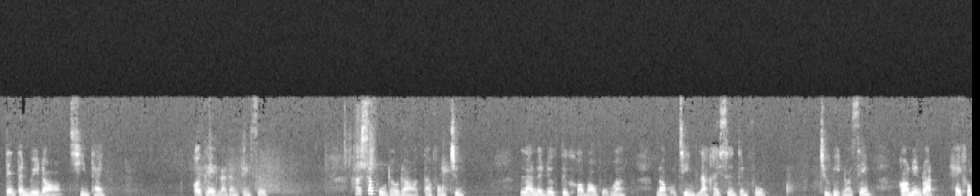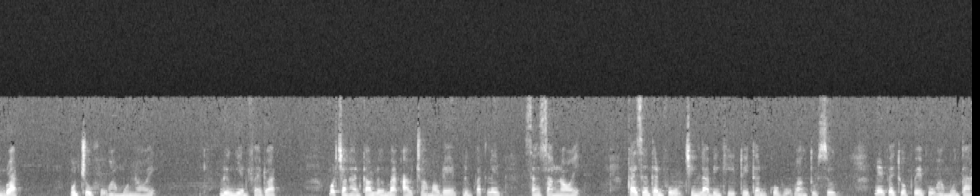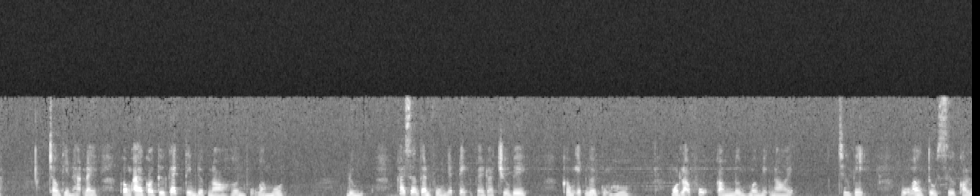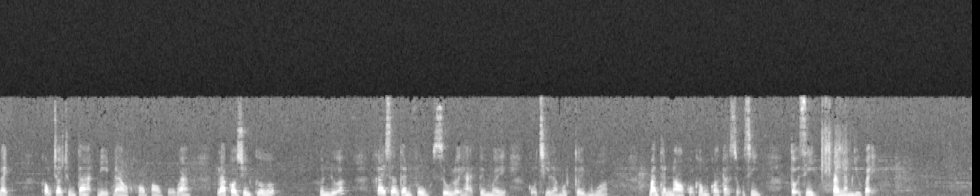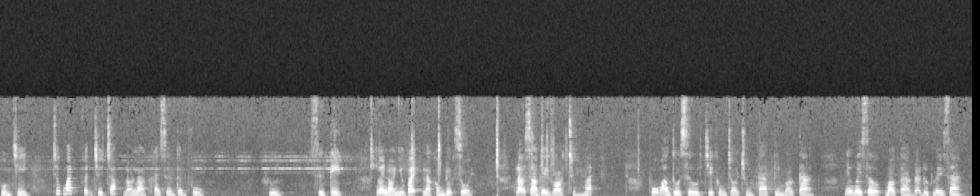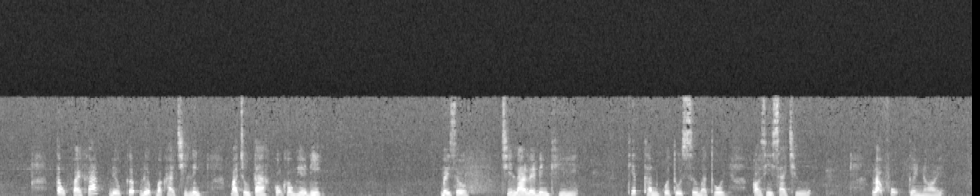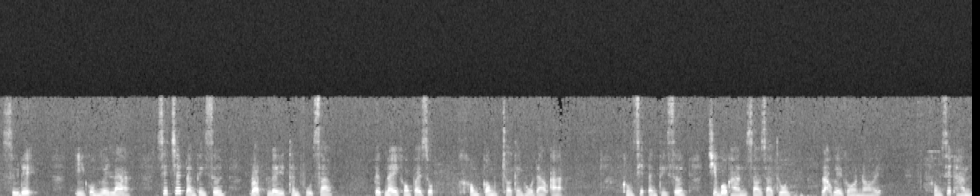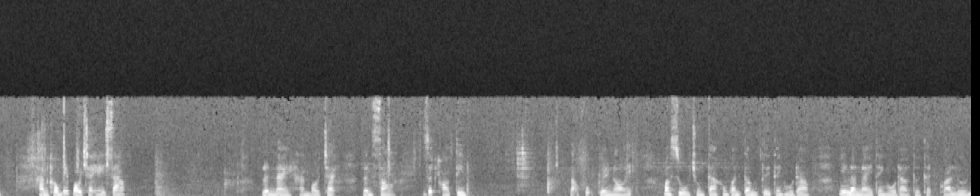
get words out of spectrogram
Tên tần huy đó chín thành Có thể là đằng Thanh Sơn. Hát sắc phủ đầu đó ta phòng trừng. Là lấy được từ kho báu Vũ Hoàng, Nó cũng chính là khai sơn tần phủ. Chư vị nói xem, Có nên đoạt hay không đoạt? Môn chủ Vũ Hoàng muốn nói. Đương nhiên phải đoạt. Một chàng hàn cao lớn mặc áo choàng màu đen đứng vắt lên, Sang sàng nói, Khai Sơn Thần Phủ chính là binh khí tùy thân của Vũ Hoàng Tổ Sư, Nên phải thuộc về Vũ Hoàng Môn ta. Trong thiên hạ này, Không ai có tư cách tìm được nó hơn Vũ Hoàng Môn. Đúng. Khai Sơn Thần Phủ nhất định phải đoạt trở về. Không ít người cũng hô. Một lão phụ còng lưng mở miệng nói, Chư vị, Vũ Hoàng Tổ Sư có lệnh, Không cho chúng ta đi đào kho báu Vũ Hoàng Là có duyên cớ. Hơn nữa, Khai Sơn Thần Phủ dù lợi hại tới mấy Cũng chỉ là một cây búa. Bản thân nó cũng không có tác dụng gì, Tội gì phải làm như vậy? Huống chi, Trước mắt vẫn chưa chắc đó là khai sơn thần phủ. Hừ, Sư tỷ Ngươi nói như vậy là không được rồi. Lão già gầy gò trừng mắt. Vũ Hoàng Tổ Sư chỉ không cho chúng ta tìm bảo tàng, Nhưng bây giờ bảo tàng đã được lấy ra. Tông phái khác đều cướp được Bắc Hải Chi Linh, Mà chúng ta cũng không hề đi. Bây giờ, Chỉ là lấy binh khí, Thiếp thân của tổ sư mà thôi, Có gì sai chứ? Lão phụ cười nói, Sư đệ, Ý của ngươi là Giết chết đằng Thanh Sơn, Đoạt lấy thần phủ sao? Việc này không phải giúp không công cho Thanh Hồ Đào ạ. Không giết đằng Thanh Sơn, Chỉ buộc hắn giao ra thôi, Lão gầy gò nói. Không giết hắn Hắn không biết bỏ chạy hay sao? Lần này hắn bỏ chạy, Lần sau rất khó tin. Lão phụ cười nói, Mặc dù chúng ta không quan tâm tới Thanh Hồ Đào, Nhưng lần này Thanh Hồ Đào tổn thất quá lớn,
